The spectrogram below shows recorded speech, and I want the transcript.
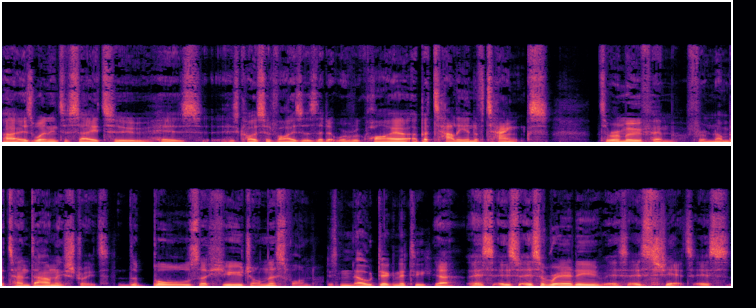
uh, is willing to say to his his close advisors that it will require a battalion of tanks to remove him from Number Ten Downing Street. The balls are huge on this one. There's no dignity. Yeah, it's it's it's a really it's it's shit. It's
